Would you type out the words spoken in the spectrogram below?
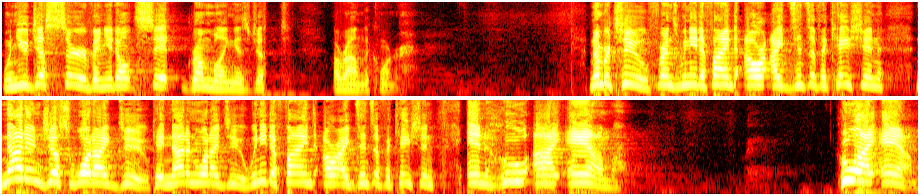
when you just serve and you don't sit, grumbling is just around the corner. Number two, friends, we need to find our identification not in just what I do, okay, not in what I do. We need to find our identification in who I am. Who I am.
